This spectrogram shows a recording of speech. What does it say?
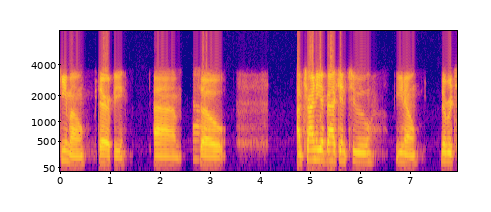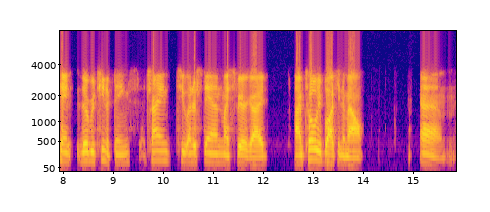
chemotherapy. Um, Uh, so I'm trying to get back into, you know, the routine the routine of things, trying to understand my spirit guide. I'm totally blocking them out. Um,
